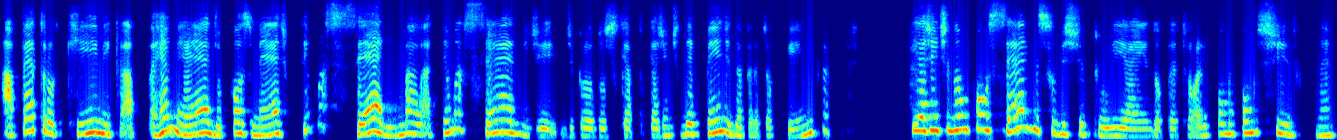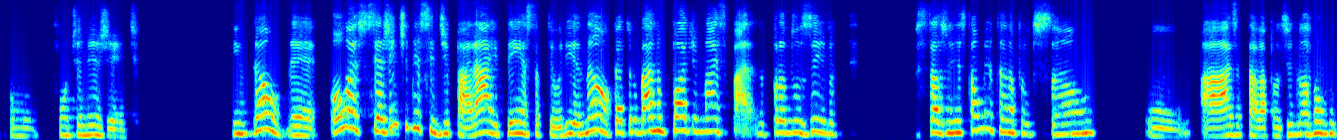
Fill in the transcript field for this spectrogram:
a petroquímica, remédio, cosmético, tem uma série, tem uma série de, de produtos que a, que a gente depende da petroquímica, e a gente não consegue substituir ainda o petróleo como combustível, né, como fonte energética. Então, é, ou a, se a gente decidir parar, e tem essa teoria, não, Petrobras não pode mais produzir, os Estados Unidos estão aumentando a produção, o, a Ásia está lá produzindo, nós vamos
